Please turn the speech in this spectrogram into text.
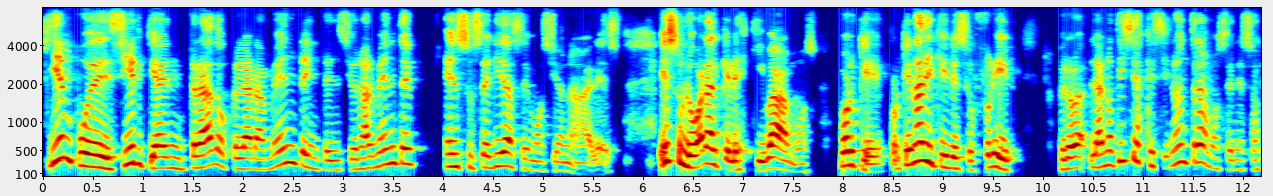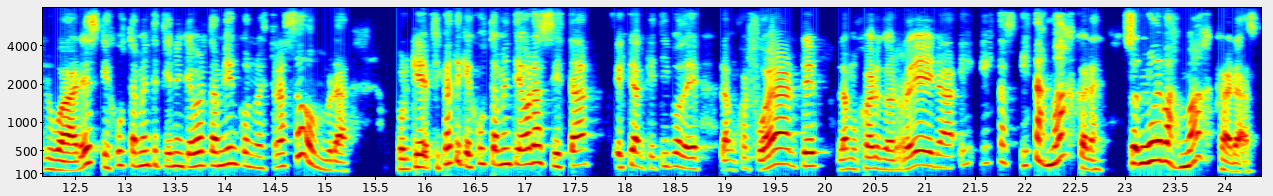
¿Quién puede decir que ha entrado claramente, intencionalmente, en sus heridas emocionales? Es un lugar al que le esquivamos. ¿Por qué? Porque nadie quiere sufrir. Pero la noticia es que si no entramos en esos lugares, que justamente tienen que ver también con nuestra sombra, porque fíjate que justamente ahora se está este arquetipo de la mujer fuerte, la mujer guerrera, e, estas, estas máscaras, son nuevas máscaras,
